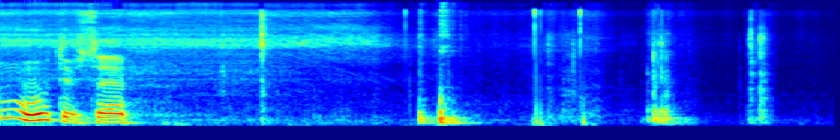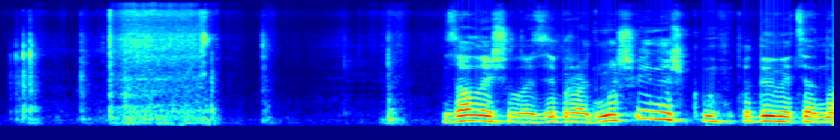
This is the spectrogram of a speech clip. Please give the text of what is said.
Ну, от і все. Залишилось зібрати машиночку, подивитися на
